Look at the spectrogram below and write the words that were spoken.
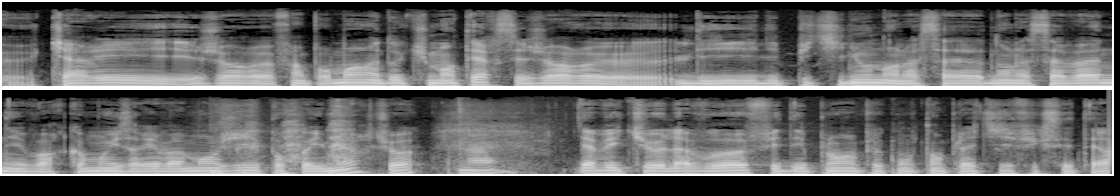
euh, carré. Genre, enfin pour moi, un documentaire, c'est genre euh, les, les petits lions dans la, dans la savane et voir comment ils arrivent à manger et pourquoi ils meurent, tu vois. Ouais. Avec euh, la voix off et des plans un peu contemplatifs, etc.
